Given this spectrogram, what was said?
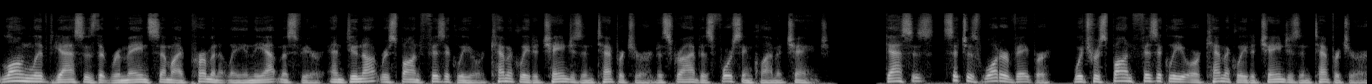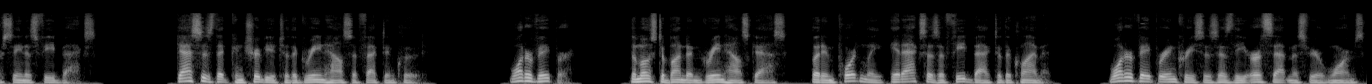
Long lived gases that remain semi permanently in the atmosphere and do not respond physically or chemically to changes in temperature are described as forcing climate change. Gases, such as water vapor, which respond physically or chemically to changes in temperature, are seen as feedbacks. Gases that contribute to the greenhouse effect include water vapor, the most abundant greenhouse gas, but importantly, it acts as a feedback to the climate. Water vapor increases as the Earth's atmosphere warms,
